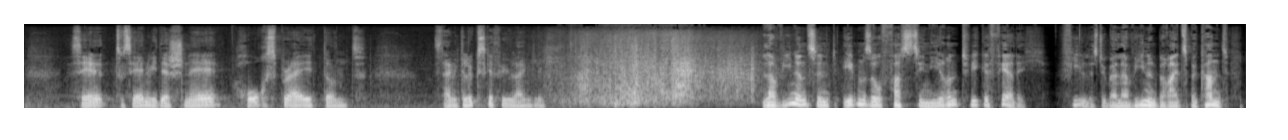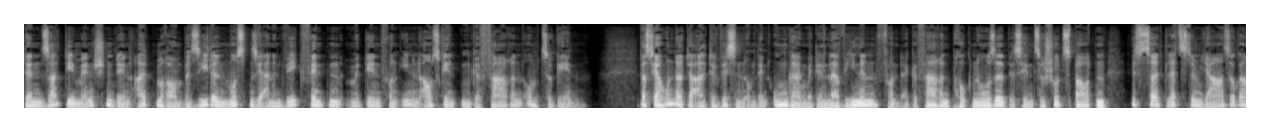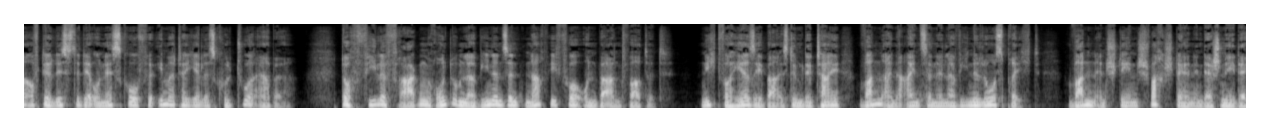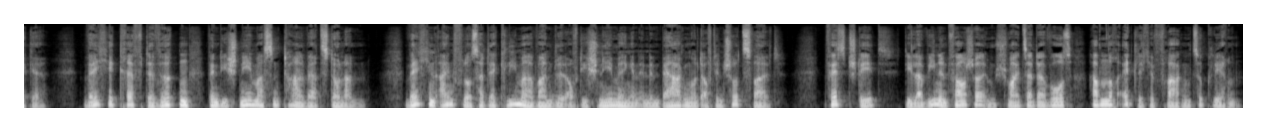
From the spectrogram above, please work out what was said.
seh, zu sehen, wie der Schnee hochsprayt und es ist ein Glücksgefühl eigentlich. Lawinen sind ebenso faszinierend wie gefährlich. Viel ist über Lawinen bereits bekannt, denn seit die Menschen den Alpenraum besiedeln, mussten sie einen Weg finden, mit den von ihnen ausgehenden Gefahren umzugehen. Das jahrhundertealte Wissen um den Umgang mit den Lawinen, von der Gefahrenprognose bis hin zu Schutzbauten, ist seit letztem Jahr sogar auf der Liste der UNESCO für immaterielles Kulturerbe. Doch viele Fragen rund um Lawinen sind nach wie vor unbeantwortet. Nicht vorhersehbar ist im Detail, wann eine einzelne Lawine losbricht, wann entstehen Schwachstellen in der Schneedecke, welche Kräfte wirken, wenn die Schneemassen talwärts donnern, welchen Einfluss hat der Klimawandel auf die Schneemengen in den Bergen und auf den Schutzwald? Fest steht, die Lawinenforscher im Schweizer Davos haben noch etliche Fragen zu klären.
